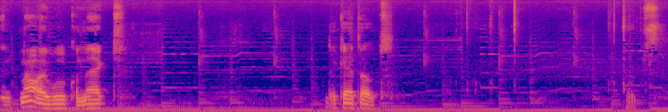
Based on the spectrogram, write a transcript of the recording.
And now I will connect the cathode. Oops.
